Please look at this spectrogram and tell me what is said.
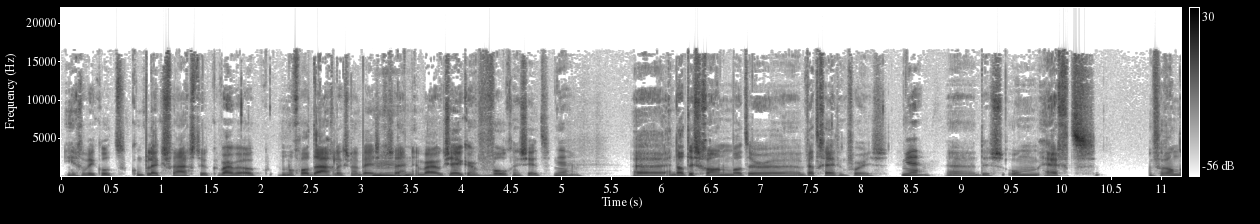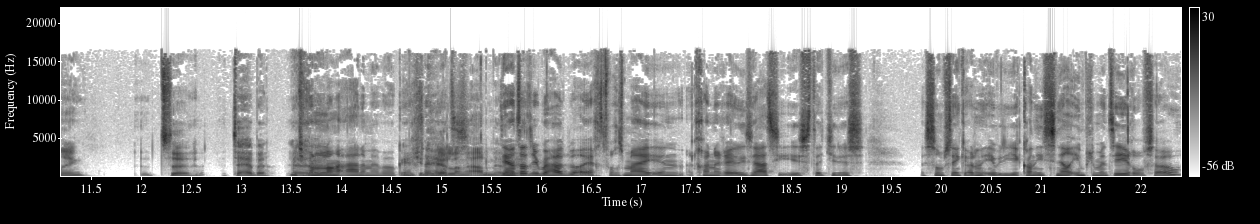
ingewikkeld, complex vraagstuk waar we ook nog wel dagelijks mee bezig Mhm. zijn en waar ook zeker een vervolg in zit. ja. Eh, en dat is gewoon omdat er wetgeving voor is. ja. Dus om echt een verandering te, te hebben. Moet je eh, gewoon een lange adem hebben ook moet echt. je een hele lange adem Ik hebben. denk dat dat ja. überhaupt wel echt volgens mij een, gewoon een realisatie is. Dat je dus soms denk je, oh, je kan iets snel implementeren of zo.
